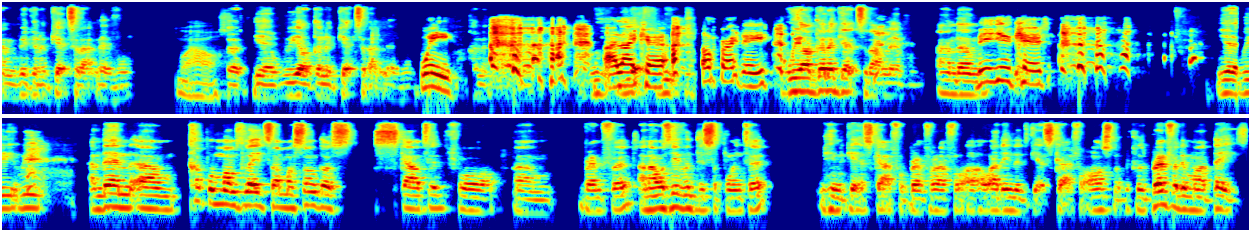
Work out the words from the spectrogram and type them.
and we're going to get to that level. Wow. So yeah, we are going to get to that level. We. we I like yeah, it we, already. We are going to get to that level, and um, me and you, kid. yeah, we we, and then a um, couple months later, my son got scouted for um, Brentford, and I was even disappointed him getting scouted for Brentford. I thought, oh, I didn't get scouted for Arsenal because Brentford in my days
